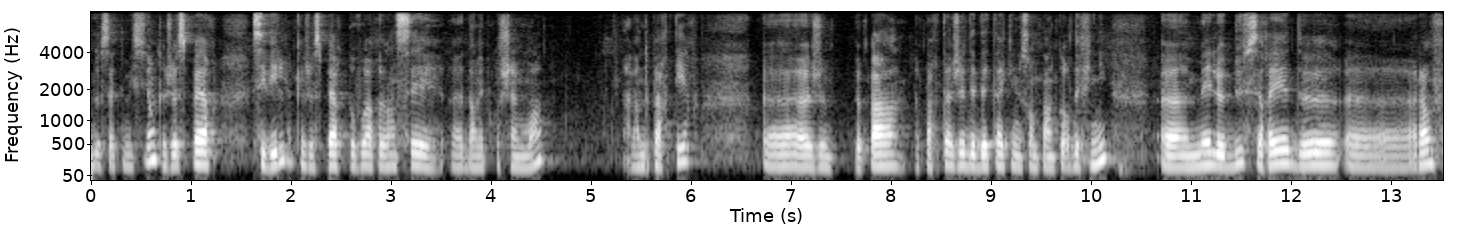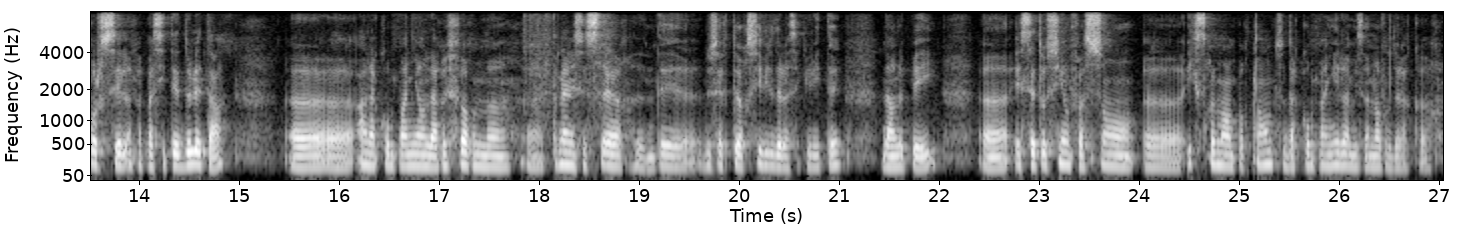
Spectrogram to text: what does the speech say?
de cette mission que j'espère civile, que j'espère pouvoir lancer euh, dans les prochains mois avant de partir. Euh, je ne peux pas partager des détails qui ne sont pas encore définis, euh, mais le but serait de euh, renforcer la capacité de l'État euh, en accompagnant la réforme euh, très nécessaire des- du secteur civil de la sécurité dans le pays. Euh, et c'est aussi une façon euh, extrêmement importante d'accompagner la mise en œuvre de l'accord.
